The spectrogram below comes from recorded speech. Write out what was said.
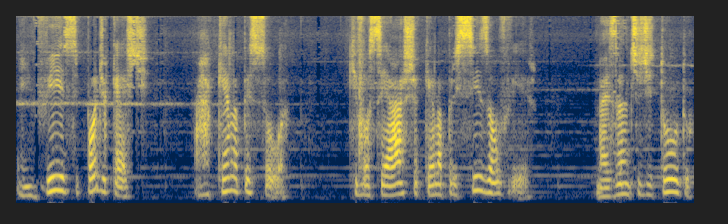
Envie esse podcast àquela pessoa que você acha que ela precisa ouvir. Mas antes de tudo,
